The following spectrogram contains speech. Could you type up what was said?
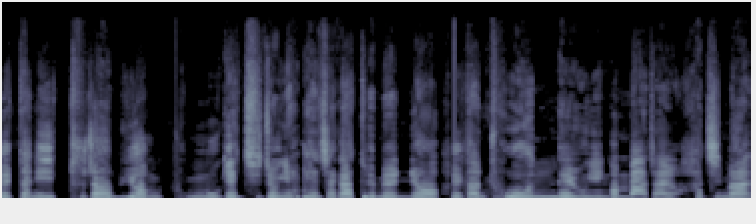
일단 이 투자 위험 종목의 지정이 해제가 되면요. 일단 좋은 내용인 건 맞아요. 하지만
